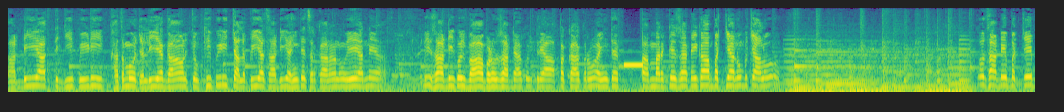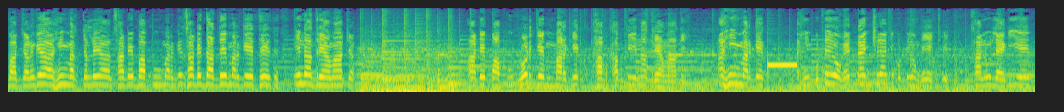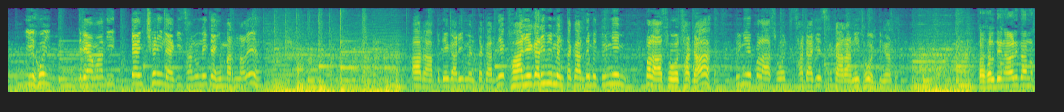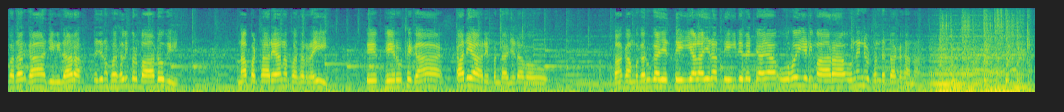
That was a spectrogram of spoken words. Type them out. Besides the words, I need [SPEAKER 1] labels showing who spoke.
[SPEAKER 1] ਸਾਡੀ ਆ ਤੀਜੀ ਪੀੜ੍ਹੀ ਖਤਮ ਹੋ ਚੱਲੀ ਆ ਗਾਂ ਹੁਣ ਚੌਥੀ ਪੀੜ੍ਹੀ ਚੱਲ ਪਈ ਆ ਸਾਡੀ, ਅਸੀਂ ਤੇ ਸਰਕਾਰਾਂ ਨੂੰ ਇਹ ਆਨੇ ਆ ਵੀ ਸਾਡੀ ਕੋਈ ਬਾਹ ਬਣੋ ਸਾਡਾ ਕੋਈ ਦਰਿਆ ਪੱਕਾ ਕਰੋ, ਅਸੀਂ ਤੇ ਮਰ ਕੇ ਸਾਡੇ ਗਾਂ ਬੱਚਿਆਂ ਨੂੰ ਬਚਾ ਲਓ। ਉਹ ਸਾਡੇ ਬੱਚੇ ਬਚ ਜਾਣਗੇ, ਅਸੀਂ ਮਰ ਚੱਲੇ ਆ, ਸਾਡੇ ਬਾਪੂ ਮਰ ਗਏ, ਸਾਡੇ ਦਾਦੇ ਮਰ ਗਏ ਇੱਥੇ ਇਹਨਾਂ ਦਰਿਆਵਾਂ 'ਚ। ਸਾਡੇ ਬਾਪੂ ਰੁੜ ਕੇ ਮਰ ਕੇ ਖੱਪ ਖੱਪ ਕੇ ਇਹਨਾਂ ਦਰਿਆਵਾਂ ਤੇ। ਅਸੀਂ ਮਰ ਗਏ। ਅਸੀਂ ਬੁੱਢੇ ਹੋ ਗਏ, ਟੈਨਸ਼ਨਾਂ 'ਚ ਬੁੱਢੇ ਹੋ ਗਏ ਇੱਥੇ। ਸਾਨੂੰ ਲੈ ਗਈ ਇਹ, ਇਹੋ ਹੀ ਦਰਿਆਵਾਂ ਦੀ ਟੈਨਸ਼ਨ ਹੀ ਲੈ ਗਈ ਸਾਨੂੰ, ਨਹੀਂ ਤੇ ਅਸੀਂ ਮਰਨ ਵਾਲੇ ਆ। ਰੱਬ ਦੇ ਗਾੜੀ ਮਿਹਨਤ ਕਰਦੇ ਖਵਾਜੇ ਗਾੜੀ ਵੀ ਮਿਹਨਤ ਕਰਦੇ ਵੀ ਤੂੰ ਹੀ ਭਲਾ ਸੋਚ ਸਾਡਾ, ਤੂੰ ਹੀ ਭਲਾ ਸੋਚ ਸਾਡਾ ਜੇ ਸਰਕਾਰਾਂ ਨਹੀਂ ਸੋਚਦੀਆਂ ਤੇ।
[SPEAKER 2] ਫਸਲ ਦੇ ਨਾਲ ਹੀ ਤੁਹਾਨੂੰ ਪਤਾ ਗਾਂ ਜ਼ਿਮੀਦਾਰ ਆ, ਤੇ ਜਦੋਂ ਫਸਲ ਹੀ ਬਰਬਾਦ ਹੋ ਗਈ, ਨਾ ਪੱਠਾ ਰਿਹਾ, ਨਾ ਫਸਲ ਰਹੀ, ਤੇ ਫਿਰ ਉੱਥੇ ਗਾਂ, ਕਾਹਦੇ ਆਹਰੇ ਬੰਦਾ ਜਿਹੜਾ ਵਾ ਉਹ ਗਾਂ ਕੰਮ ਕਰੂਗਾ, ਜੇ 23 ਵਾਲਾ ਜਿਹੜਾ 23 ਦੇ ਵਿੱਚ ਆਇਆ, ਉਹੋ ਹੀ ਜਿਹੜੀ ਮਾਰ ਆ, ਉਹਨੇ ਨਹੀਂ ਉੱਠਣ ਦਿੱਤਾ ਕਿਸਾਨਾਂ ਨੂੰ।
